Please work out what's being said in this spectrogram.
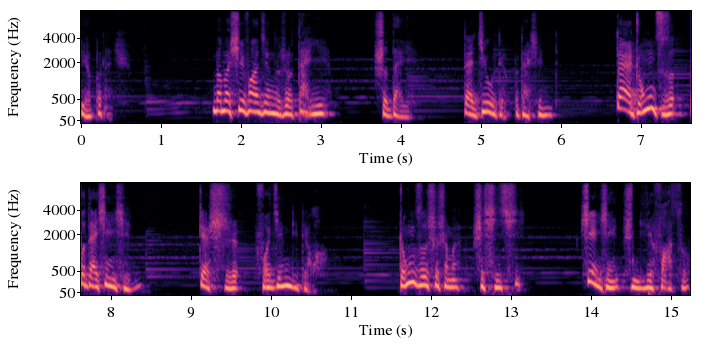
也不能去。那么西方净土说带业，是带业，带旧的不带新的，带种子不带现行，这是佛经里的话。种子是什么？是习气，现行是你的发作。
